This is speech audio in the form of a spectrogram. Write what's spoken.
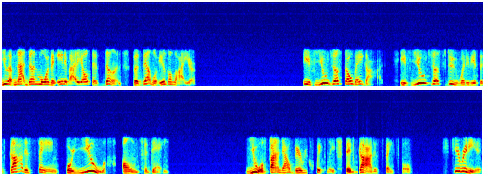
You have not done more than anybody else has done. The devil is a liar. If you just obey God, if you just do what it is that God is saying for you on today, you will find out very quickly that God is faithful. Here it is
